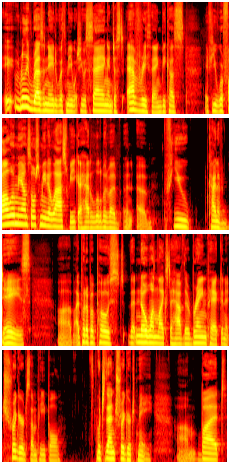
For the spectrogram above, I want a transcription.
it really resonated with me what she was saying and just everything because if you were following me on social media last week, I had a little bit of a, a, a few kind of days. Um, I put up a post that no one likes to have their brain picked, and it triggered some people, which then triggered me. Um, but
